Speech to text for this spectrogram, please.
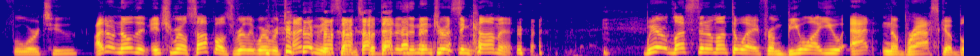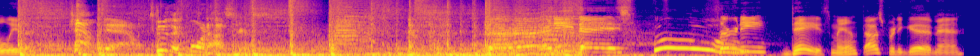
four two. I don't know that intramural softball is really where we're timing these things, but that is an interesting comment. We are less than a month away from BYU at Nebraska, believe it. Countdown to the Cornhuskers. 30 days. Woo! 30 days, man. That was pretty good, man.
